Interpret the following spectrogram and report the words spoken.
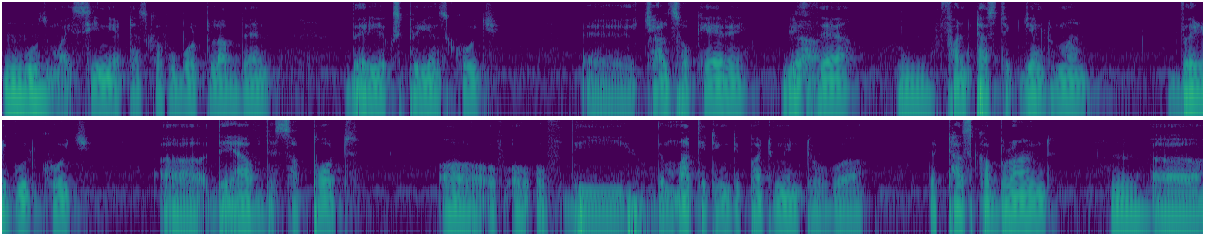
who was my senior Tusker Football Club then, very experienced coach. Uh, Charles Okere Yeah. is there, fantastic gentleman, very good coach. Uh, they have the support uh, of, of, of the, the marketing department of uh, the Tusker brand. Uh,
